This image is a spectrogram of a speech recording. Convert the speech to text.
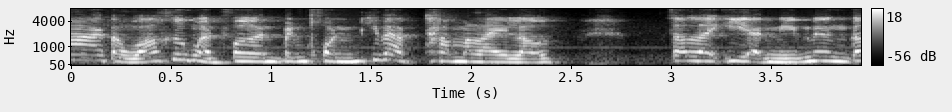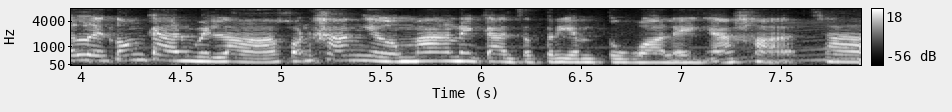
มาก แต่ว่าคือเหมือนเฟิร์นเป็นคนที่แบบทำอะไรแล้วจะละเอียดนิดนึงก็เลยต้องการเวลาค่อนข้างเยอะมากในการจะเตรียมตัวอะไรอย่างเงี้ยค่ะ ใช่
